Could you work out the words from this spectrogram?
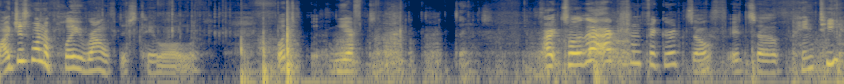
I just want to play around with this tail always. But we have to things. Alright, so the action figure itself, it's a uh, painty.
